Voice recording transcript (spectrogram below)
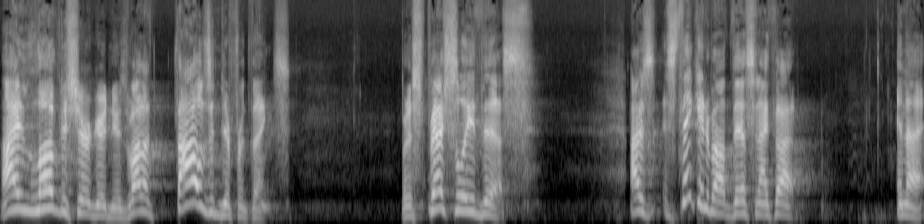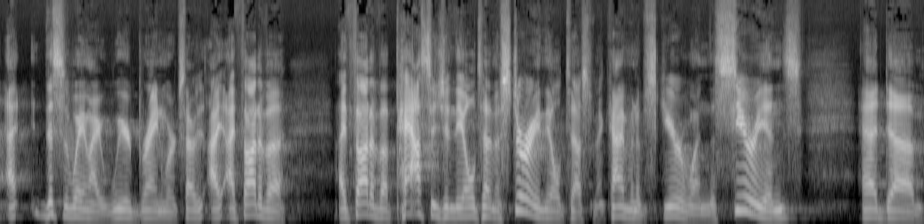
I love to share good news about a thousand different things, but especially this. I was thinking about this and I thought, and I, I, this is the way my weird brain works. I, I, thought of a, I thought of a passage in the Old Testament, a story in the Old Testament, kind of an obscure one. The Syrians had, um,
